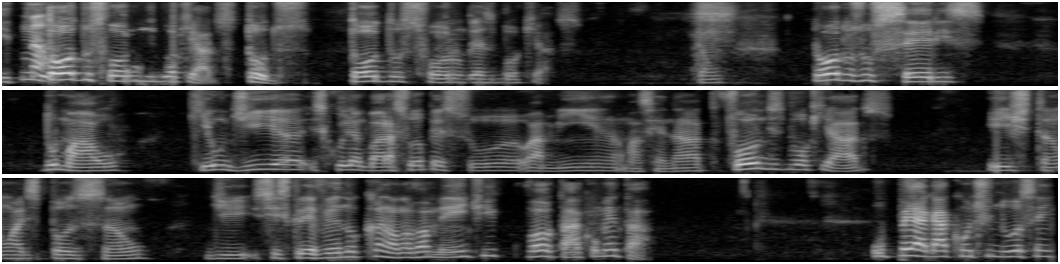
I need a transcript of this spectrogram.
e não. todos foram desbloqueados. Todos. Todos foram desbloqueados. Então, todos os seres do mal que um dia esculhambaram a sua pessoa, a minha, o Márcio Renato, foram desbloqueados e estão à disposição de se inscrever no canal novamente e voltar a comentar. O PH continua sem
